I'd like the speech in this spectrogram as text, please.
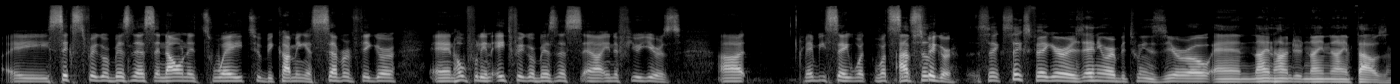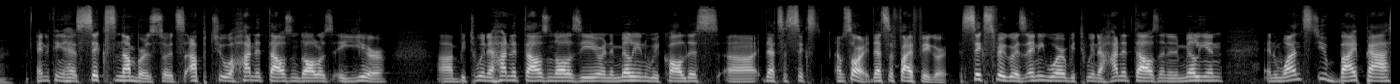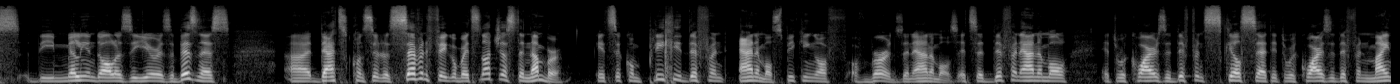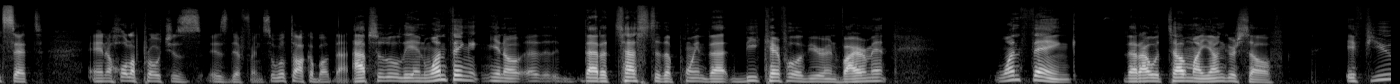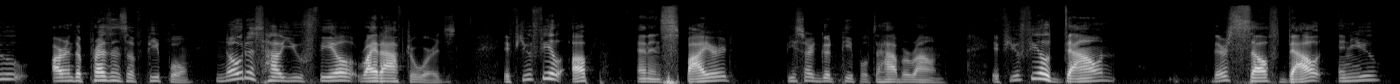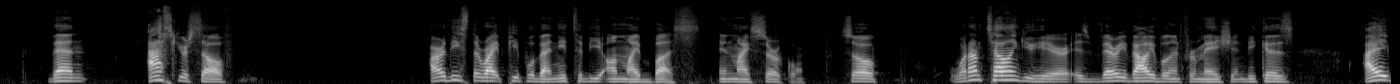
a six figure business and now on its way to becoming a seven figure and hopefully an eight figure business uh, in a few years. Maybe say what, what's six figure? Six, six figure is anywhere between zero and 999,000. Anything that has six numbers, so it's up to $100,000 a year. Uh, between $100,000 a year and a million, we call this, uh, that's a six, I'm sorry, that's a five figure. Six figure is anywhere between 100,000 and a million. And once you bypass the million dollars a year as a business, uh, that's considered a seven figure, but it's not just a number. It's a completely different animal. Speaking of, of birds and animals, it's a different animal. It requires a different skill set. It requires a different mindset and a whole approach is, is different. So we'll talk about that. Absolutely. And one thing, you know, uh, that attests to the point that be careful of your environment. One thing that I would tell my younger self, if you are in the presence of people, notice how you feel right afterwards. If you feel up and inspired, these are good people to have around. If you feel down, there's self doubt in you, then ask yourself are these the right people that need to be on my bus, in my circle? So, what I'm telling you here is very valuable information because I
